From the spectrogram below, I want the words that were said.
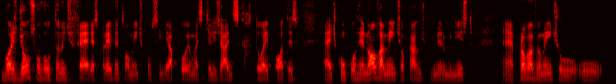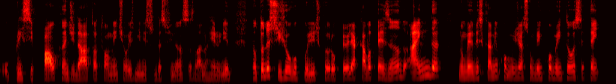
O Boris Johnson voltando de férias para eventualmente conseguir apoio, mas que ele já descartou a hipótese é, de concorrer novamente ao cargo de primeiro-ministro. É, provavelmente o, o, o, principal candidato atualmente é o ex-ministro das Finanças lá no Reino Unido. Então todo esse jogo político europeu ele acaba pesando ainda no meio desse caminho, como o Gerson bem comentou, você tem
